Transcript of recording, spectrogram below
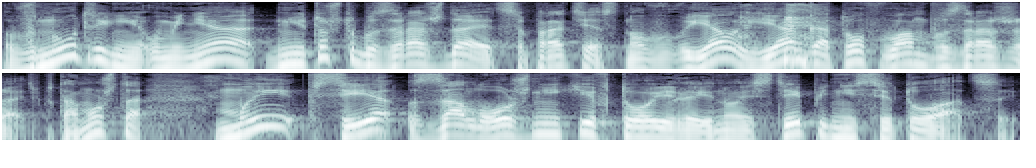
внутренне у меня не то чтобы зарождается протест, но я, я готов вам возражать, потому что мы все заложники в той или иной степени ситуации.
